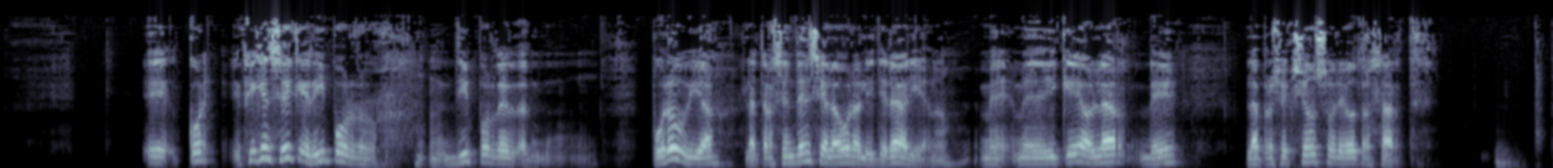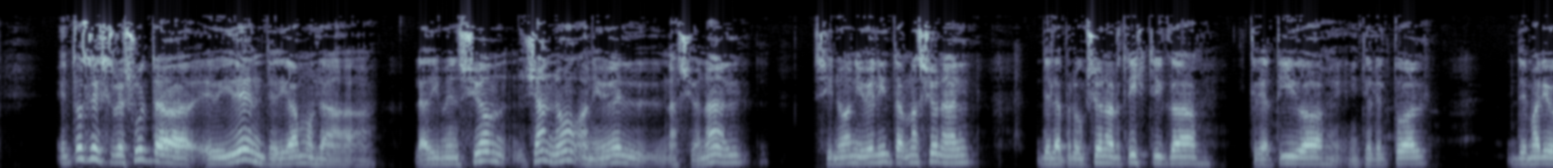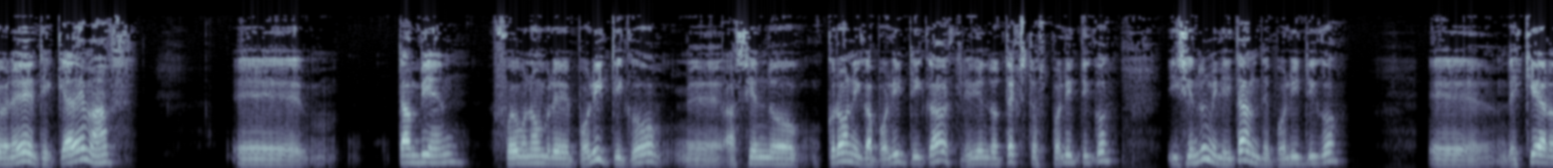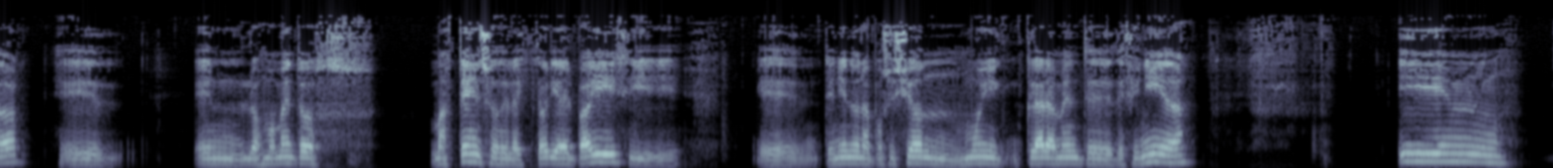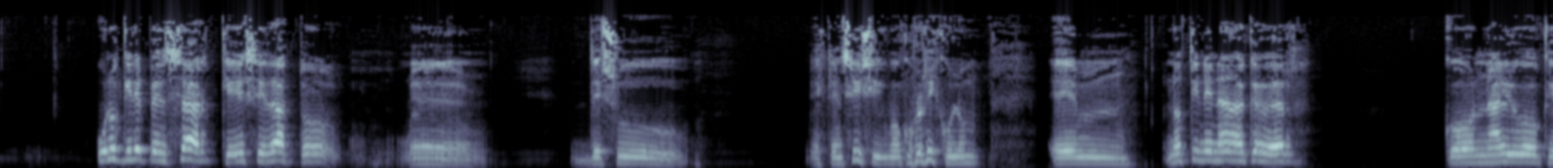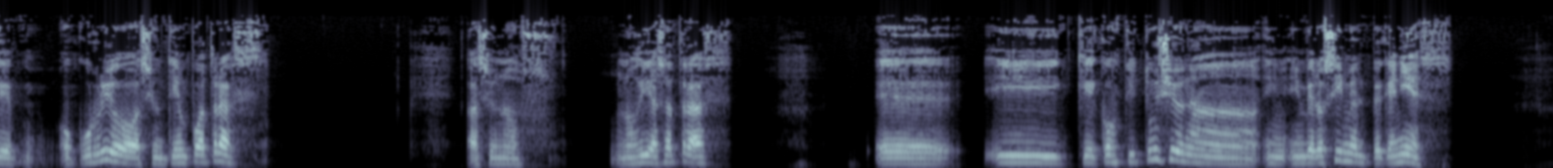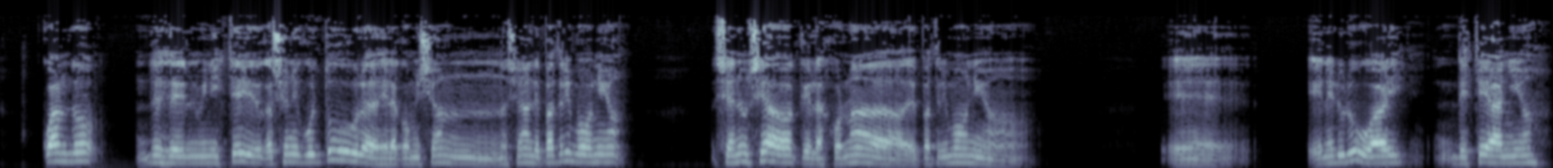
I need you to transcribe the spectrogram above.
Con, fíjense que di por, di por por obvia la trascendencia de la obra literaria, ¿no? Me, dediqué a hablar de la proyección sobre otras artes. Entonces resulta evidente, digamos, la, la dimensión ya no a nivel nacional, sino a nivel internacional de la producción artística, creativa, intelectual de Mario Benedetti, que además eh, también fue un hombre político, eh, haciendo crónica política, escribiendo textos políticos y siendo un militante político eh, de izquierda en los momentos más tensos de la historia del país y teniendo una posición muy claramente definida. Y mm, uno quiere pensar que ese dato eh, de su extensísimo currículum em, no tiene nada que ver con algo que ocurrió hace un tiempo atrás, hace unos, unos días atrás, eh, y que constituye una inverosímil pequeñez, cuando desde el Ministerio de Educación y Cultura, desde la Comisión Nacional de Patrimonio, se anunciaba que la jornada de patrimonio eh, en el Uruguay de este año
